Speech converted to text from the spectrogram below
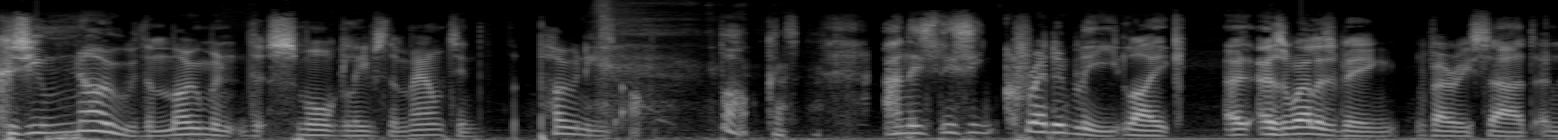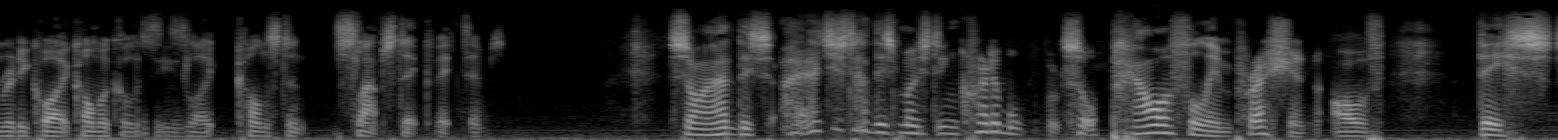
because you know the moment that Smaug leaves the mountain, the ponies are fucked, and it's this incredibly like, as well as being very sad and really quite comical, as these like constant slapstick victims. So I had this, I just had this most incredible, sort of powerful impression of this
